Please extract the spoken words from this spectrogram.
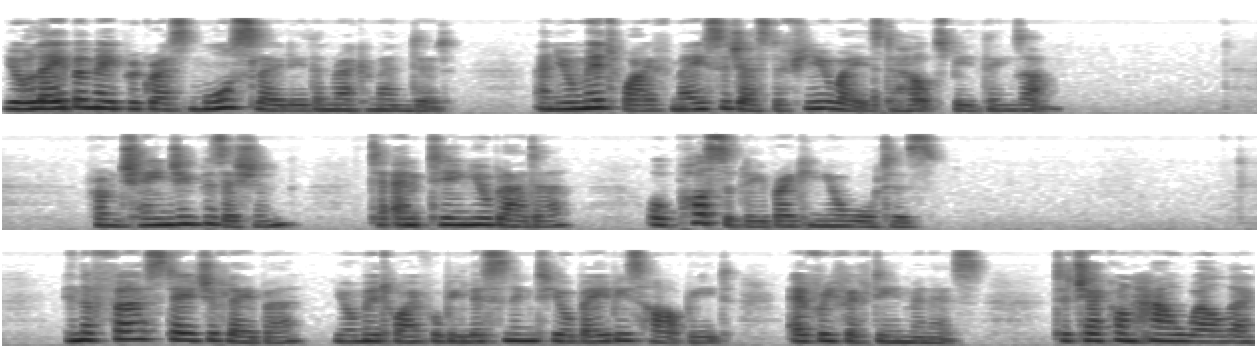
your labour may progress more slowly than recommended, and your midwife may suggest a few ways to help speed things up. From changing position, to emptying your bladder, or possibly breaking your waters. In the first stage of labour, your midwife will be listening to your baby's heartbeat every 15 minutes to check on how well they're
